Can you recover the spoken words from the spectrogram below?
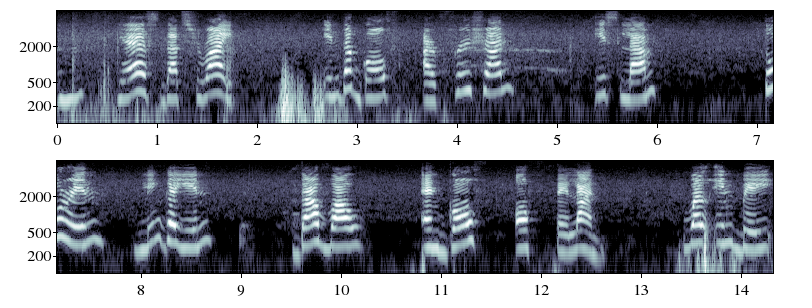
Mhm. Yes, that's right. In the Gulf are Persian, Islam, Turin, Lingayen, Davao, and Gulf of Thailand. While in Bay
